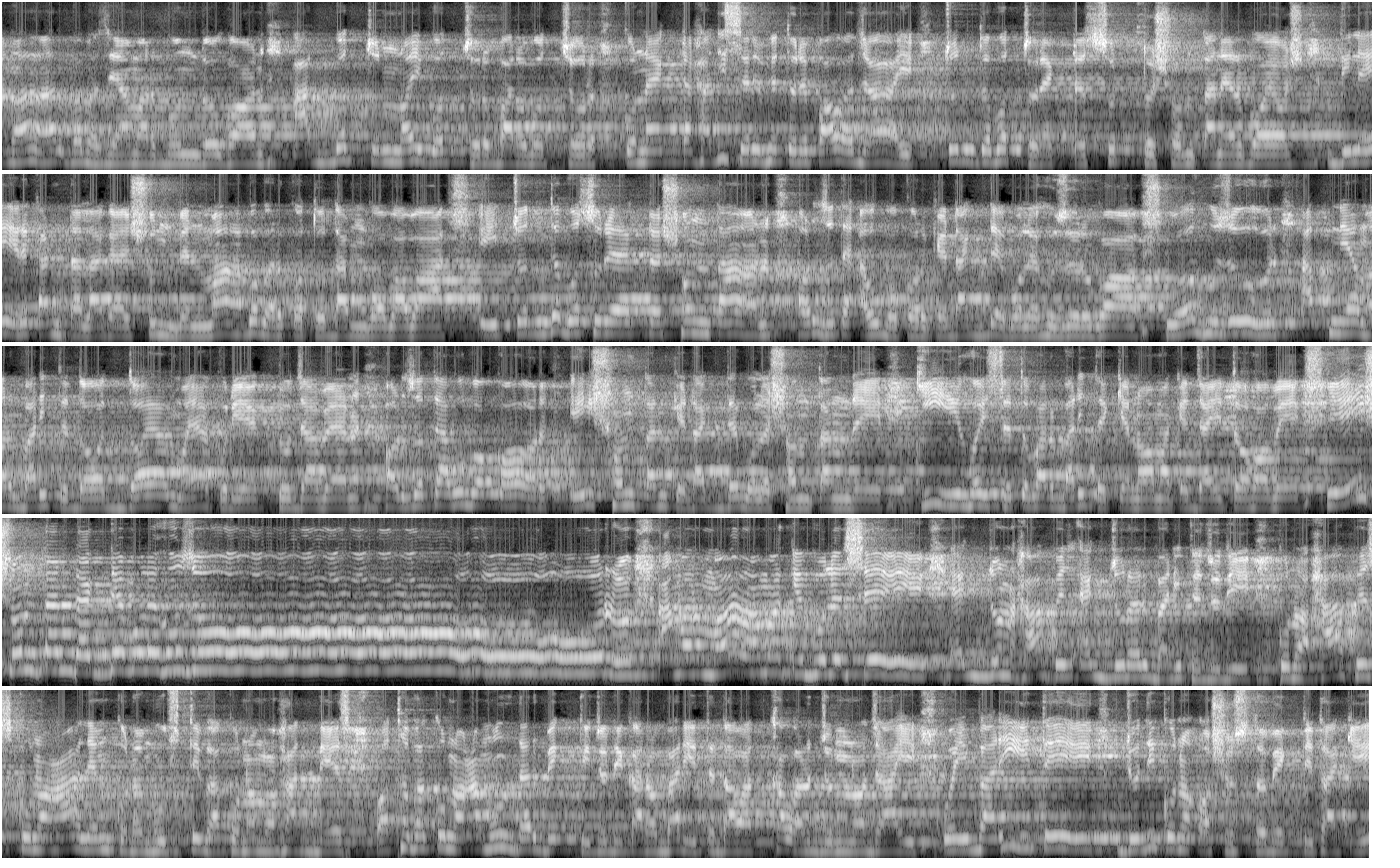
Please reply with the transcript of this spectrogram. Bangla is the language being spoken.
আমার বাবা যে আমার বন্ধুগণ, আট বছর, নয় বছর, বারো বছর, কোন একটা হাদিসের ভেতরে পাওয়া যায়, চোদ্দ বছর একটা ছোট্ট সন্তানের বয়স, দিলের কানটা লাগায় শুনবেন, মা বাবার কত দাম গো বাবা। এই চোদ্দ বছরের একটা সন্তান হরজতে আবু বকরকে ডাক দে বলে, হুজুর গ, ও হুজুর, আপনি আমার বাড়িতে দয়া, মায়া করে একটু যাবেন। হরজতে আবু বকর এই সন্তানকে ডাক দে বলে, সন্তান রে, কি হয়েছে? তোমার বাড়িতে কেন আমাকে যাইতে হবে? এই সন্তান ডাক দে বলে, হুজুর, আমার মা আমাকে বলেছে, একজন হাফেজ একজনের বাড়িতে যদি কোনো হাফেজ, কোনো আলেম, কোনো মুফতি বা কোনো মহাদ্দেশ অথবা কোনো আমলদার ব্যক্তি যদি কারও বাড়িতে দাওয়াত খাওয়ার জন্য যায়, ওই বাড়িতে যদি কোনো অসুস্থ ব্যক্তি থাকে,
